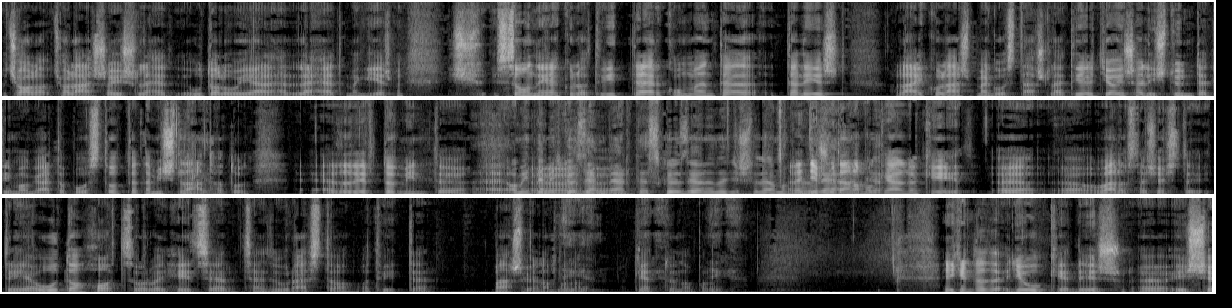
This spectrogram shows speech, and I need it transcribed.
csal, csalásra is lehet, utalójel lehet, meg ilyesmi. És szó nélkül a Twitter kommentelést, lájkolást, megosztást letiltja, és el is tünteti magát a posztot, tehát nem is Igen. láthatod. Ez azért több, mint... Amit nem egy közember tesz közé, hanem az Egyesült Államok, az Egyesült Államok elnökét a választás estéje óta hatszor vagy hétszer cenzúrázta a Twitter. Másfél nap alatt. Igen. Kettő nap alatt. Igen. Egyébként az egy jó kérdés, és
